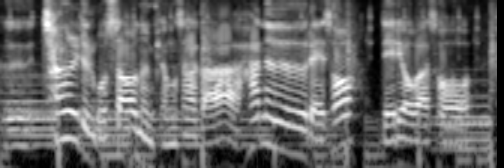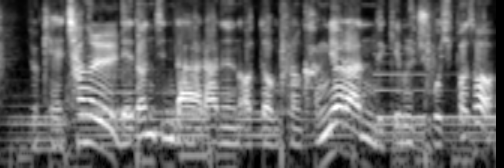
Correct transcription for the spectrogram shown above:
그 창을 들고 싸우는 병사가 하늘에서 내려와서 이렇게 창을 내던진다라는 어떤 그런 강렬한 느낌을 주고 싶어서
